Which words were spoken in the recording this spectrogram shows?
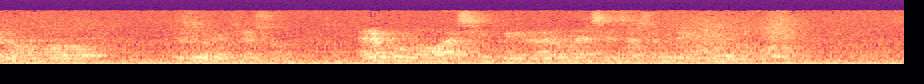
que ahora estoy todo el rato viendo una imagen de ella de sentarse en una capilla y rezar a un San Antonio. Ahora, no paro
